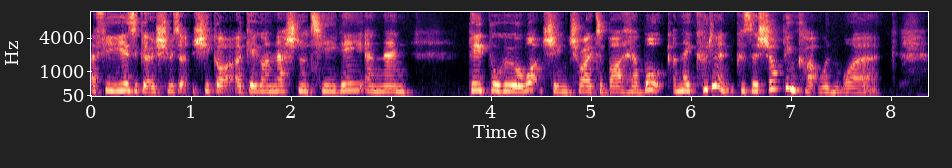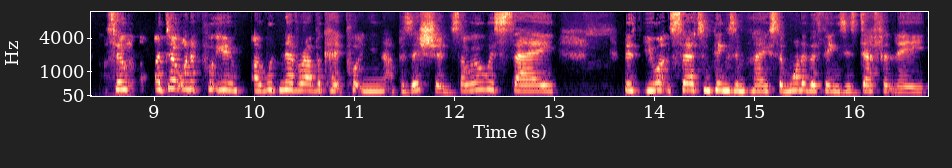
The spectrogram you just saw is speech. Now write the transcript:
a few years ago, she was she got a gig on national TV, and then people who were watching tried to buy her book, and they couldn't because the shopping cart wouldn't work. So I don't want to put you. I would never advocate putting you in that position. So I always say that you want certain things in place, and one of the things is definitely.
